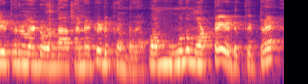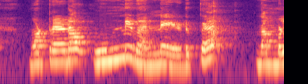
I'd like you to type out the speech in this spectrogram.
ലിറ്ററിന് വേണ്ടി ഉണ്ടാക്കാനായിട്ട് എടുക്കേണ്ടത്. അപ്പം മൂന്ന് മുട്ട എടുത്തിട്ട് മുട്ടയുടെ ഉണ്ണി തന്നെ എടുത്ത് നമ്മൾ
